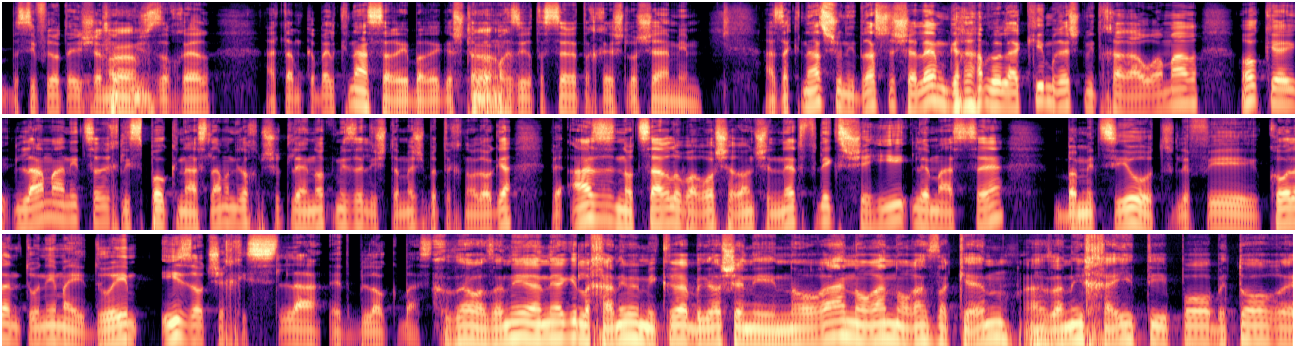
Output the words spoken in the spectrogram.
בספריות הישנות, כן. מי שזוכר. אתה מקבל קנס הרי ברגע שאתה כן. לא מחזיר את הסרט אחרי שלושה ימים. אז הקנס שהוא נדרש לשלם גרם לו להקים רשת מתחרה. הוא אמר, אוקיי, למה אני צריך לספוג קנס? למה אני לא יכול פשוט ליהנות מזה, להשתמש בטכנולוגיה? ואז נוצר לו בראש הרעיון של נטפליקס, שהיא למעשה, במציאות, לפי כל הנתונים הידועים, היא זאת שחיסלה את בלוקבאסטר. אז זהו, אז אני, אני אגיד לך, אני במקרה, בגלל שאני נורא נורא נורא זקן, אז אני חייתי פה בתור אה,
